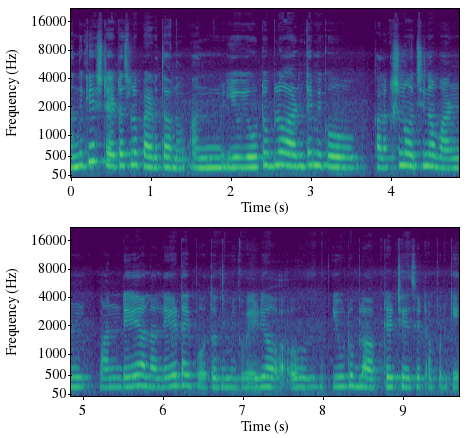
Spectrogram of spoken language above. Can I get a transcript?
అందుకే స్టేటస్లో పెడతాను. యూట్యూబ్లో అంటే మీకు కలెక్షన్ వచ్చిన వన్ వన్ డే అలా లేట్ అయిపోతుంది మీకు వీడియో యూట్యూబ్లో అప్డేట్ చేసేటప్పటికి.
